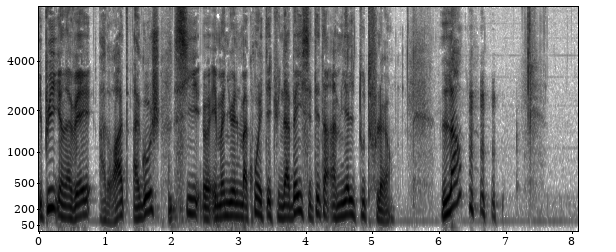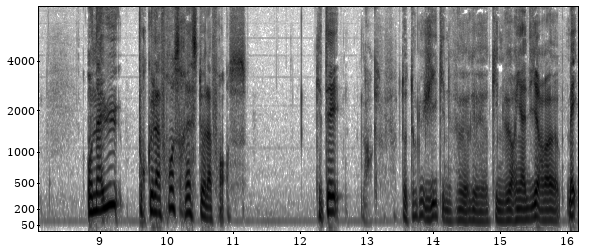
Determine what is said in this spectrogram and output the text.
Et puis il y en avait à droite, à gauche. Si euh, Emmanuel Macron était une abeille, c'était un, un miel toute fleur. Là, on a eu, pour que la France reste la France, qui était tautologie qui ne veut, euh, qui ne veut rien dire, euh, mais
